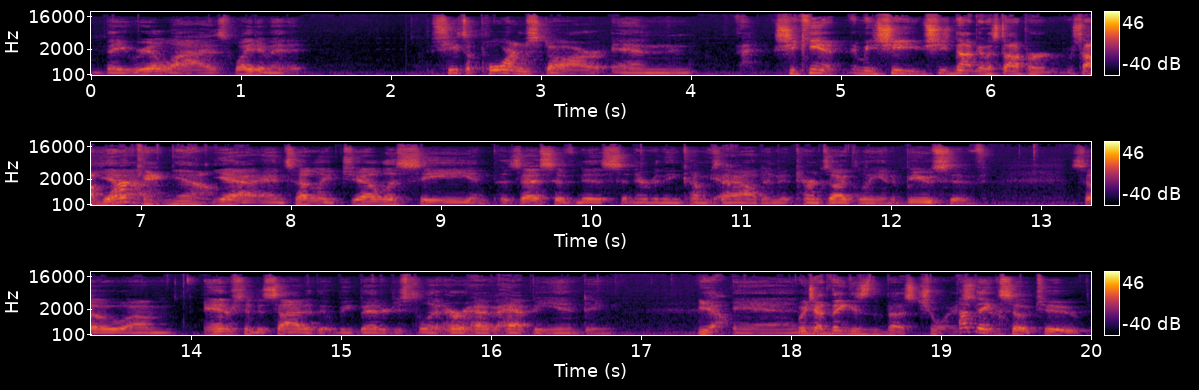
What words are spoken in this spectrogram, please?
they realize, wait a minute, she's a porn star, and She can't. I mean, she she's not going to stop her stop working. Yeah. yeah, and suddenly jealousy and possessiveness and everything comes Yeah. out, and it turns ugly and abusive. So um, Anderson decided that it would be better just to let her have a happy ending. Yeah. And Which I think is the best choice. I think so too.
